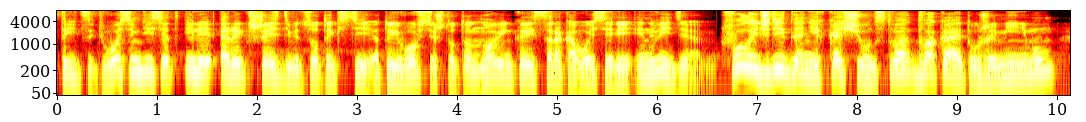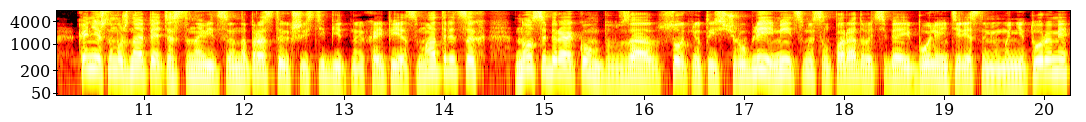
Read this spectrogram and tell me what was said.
3080 или RX 6900 XT, а то и вовсе что-то новенькое из 40 серии Nvidia? Full HD для них кощунство, 2К это уже минимум, Конечно, можно опять остановиться на простых 6-битных IPS-матрицах, но собирая комп за сотню тысяч рублей, имеет смысл порадовать себя и более интересными мониторами,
